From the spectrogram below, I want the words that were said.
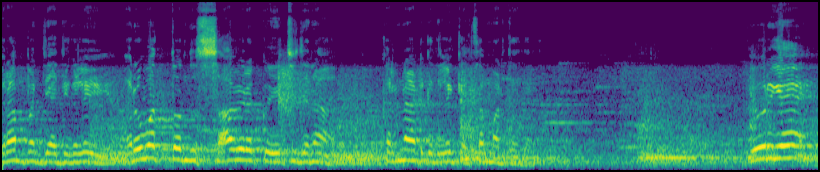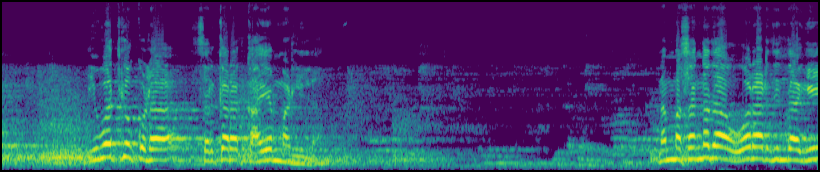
ಗ್ರಾಮ ಪಂಚಾಯತಿಗಳಲ್ಲಿ ಅರವತ್ತೊಂದು ಸಾವಿರಕ್ಕೂ ಹೆಚ್ಚು ಜನ ಕರ್ನಾಟಕದಲ್ಲಿ ಕೆಲಸ ಮಾಡ್ತಾಯಿದ್ದಾರೆ ಇವರಿಗೆ ಇವತ್ತಿಗೂ ಕೂಡ ಸರ್ಕಾರ ಕಾಯಂ ಮಾಡಲಿಲ್ಲ. ನಮ್ಮ ಸಂಘದ ಹೋರಾಟದಿಂದಾಗಿ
